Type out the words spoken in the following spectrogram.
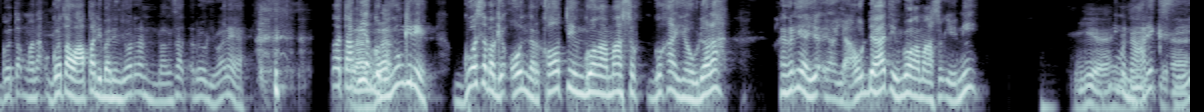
Gue tau mana, gue tahu apa dibanding Jordan, bangsat. Aduh gimana ya? Nggak, tapi yang gue bingung gini, gue sebagai owner, kalau tim gue nggak masuk, gue kayak ya udahlah. Kayak ngerti ya, ya, ya udah tim gue nggak masuk ini. Iya. Ini jadi menarik ya, sih.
